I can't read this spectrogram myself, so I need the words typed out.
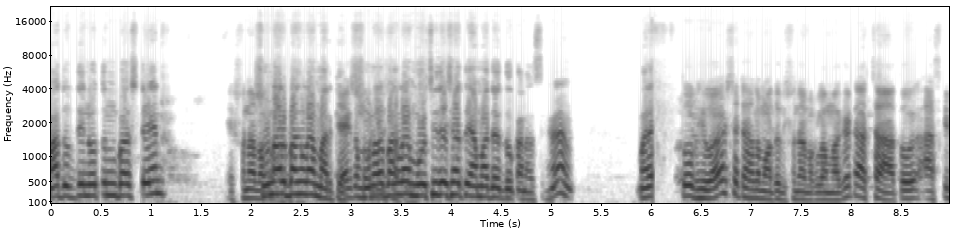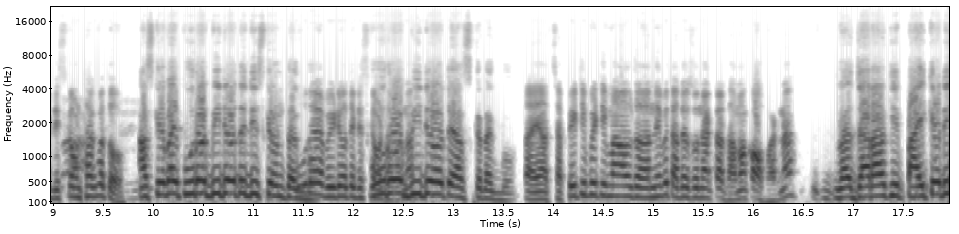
মাধবদী নতুন বাস স্ট্যান্ড সোনার বাংলা মার্কেট। সোনার বাংলা। মসজিদের সাথে আমাদের দোকান আছে হ্যাঁ? তো ভিউয়ার সেটা হলো মাধবী সোনার বাংলা মার্কেট আচ্ছা তো আজকে ডিসকাউন্ট থাকবে তো? আজকে ভাই পুরো ভিডিওতে ডিসকাউন্ট থাকবে। পুরো ভিডিওতে ডিসকাউন্ট পুরো ভিডিওতে আজকে থাকব। তাই আচ্ছা পেটি পেটি মাল যারা নেবে তাদের জন্য একটা ধামাকা অফার না? যারা কি পাইকারি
